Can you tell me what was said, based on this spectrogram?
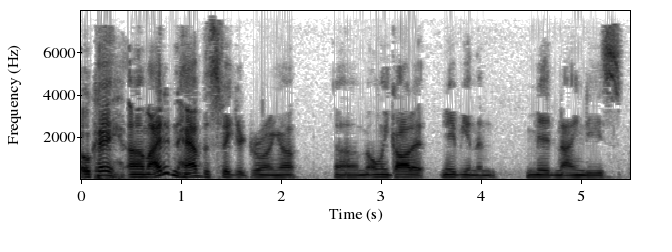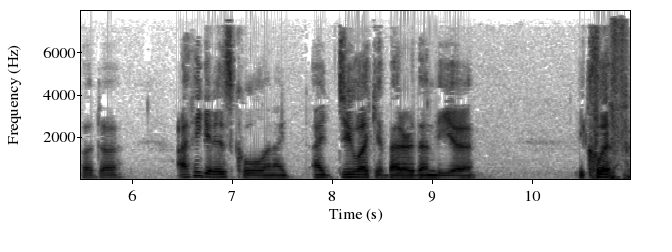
Okay, um, I didn't have this figure growing up. Um, only got it maybe in the mid '90s, but uh, I think it is cool, and I I do like it better than the uh, the Cliff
